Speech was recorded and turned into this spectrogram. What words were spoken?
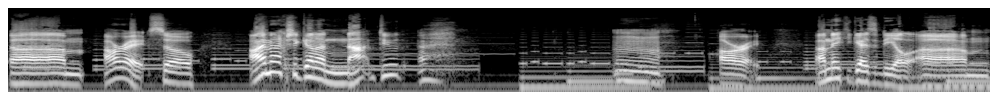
Um, alright, so... I'm actually gonna not do... mm, alright. I'll make you guys a deal. Um...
